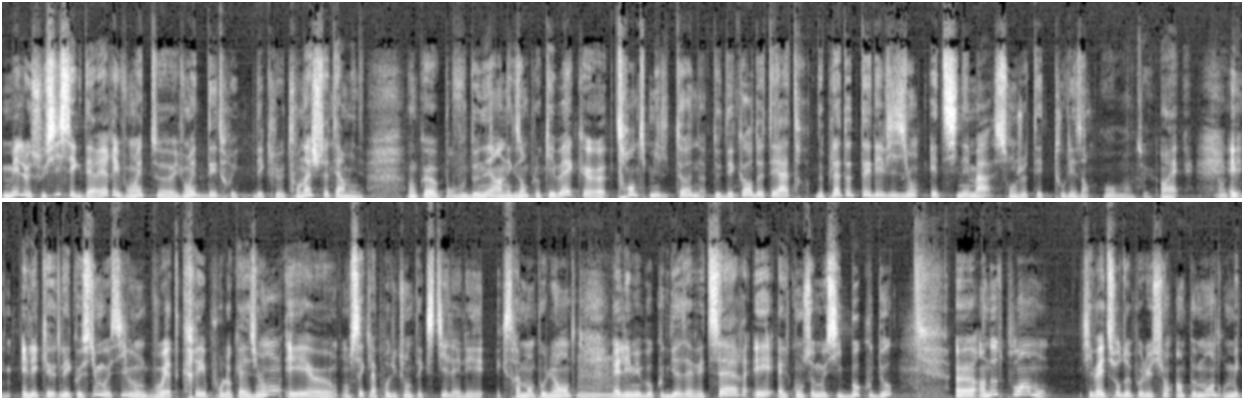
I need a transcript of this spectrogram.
mais le souci, c'est que derrière, ils vont, être, euh, ils vont être détruits dès que le tournage se termine. Donc, euh, pour vous donner un exemple au Québec, 30 000 tonnes de décors de théâtre, de plateaux de télévision et de cinéma sont jetés tous les ans. Oh mon Dieu. Ouais. Et, les, les, costumes aussi vont, vont, être créés pour l'occasion, et on sait que la production textile, elle est extrêmement polluante, hmm. elle émet beaucoup de gaz à effet de serre, et elle consomme aussi beaucoup d'eau. Euh, un autre point, qui va être source de pollution un peu moindre, mais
